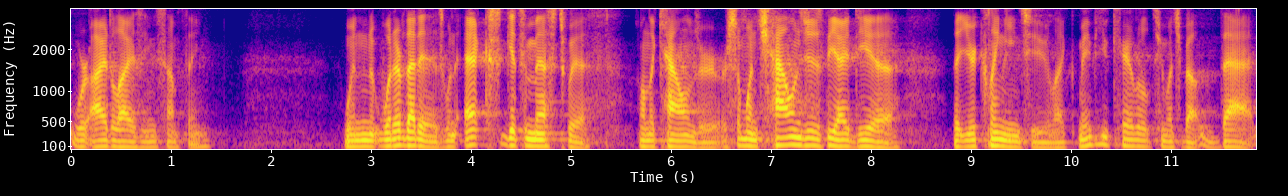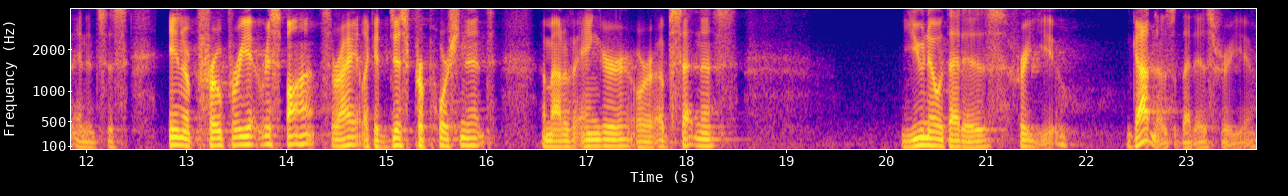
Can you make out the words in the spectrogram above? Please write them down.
we're idolizing something. When whatever that is, when X gets messed with on the calendar, or someone challenges the idea that you're clinging to, like maybe you care a little too much about that, and it's this inappropriate response, right? Like a disproportionate amount of anger or upsetness. You know what that is for you. God knows what that is for you.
